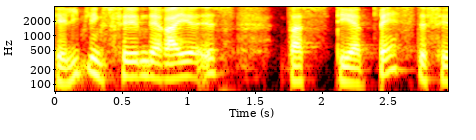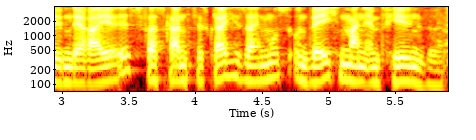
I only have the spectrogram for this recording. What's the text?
der Lieblingsfilm der Reihe ist, was der beste Film der Reihe ist, was gar nicht das gleiche sein muss und welchen man empfehlen würde.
